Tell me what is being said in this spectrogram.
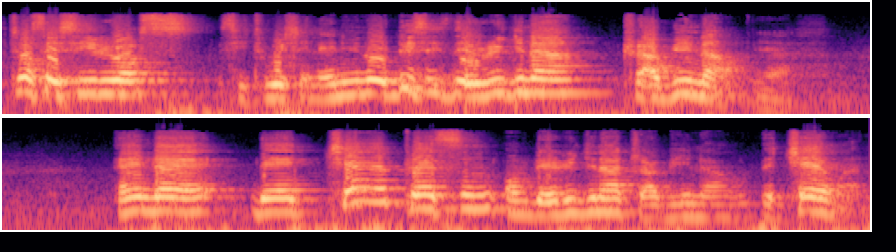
It was a serious situation, and you know, this is the regional tribunal. Yes. And the, the chairperson of the regional tribunal, the chairman,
